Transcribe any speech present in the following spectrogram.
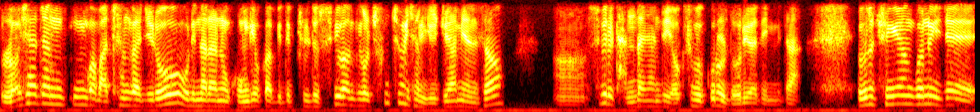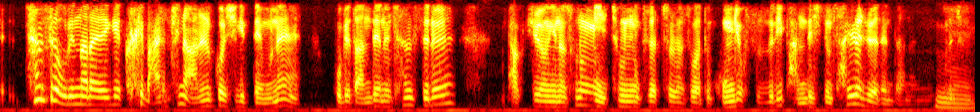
러시아전과 마찬가지로 우리나라는 공격과 미드필드 수비 간격을 천천히 잘 유지하면서 어, 수비를 단단히 한데 역습을 골을 노려야 됩니다. 여기서 중요한 거는 이제 찬스가 우리나라에게 그렇게 많지는 않을 것이기 때문에 고려도 안 되는 찬스를 박주영이나 손흥민, 이청용, 구자철 선수 같은 공격수들이 반드시 좀 살려줘야 된다는 예.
